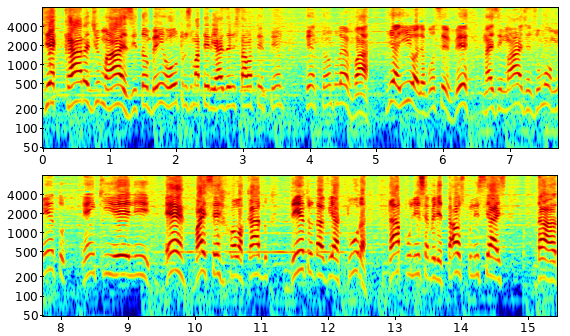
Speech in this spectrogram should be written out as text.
que é cara demais e também outros materiais ele estava tentando tentando levar. E aí, olha, você vê nas imagens o momento em que ele é vai ser colocado dentro da viatura da Polícia Militar, os policiais da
